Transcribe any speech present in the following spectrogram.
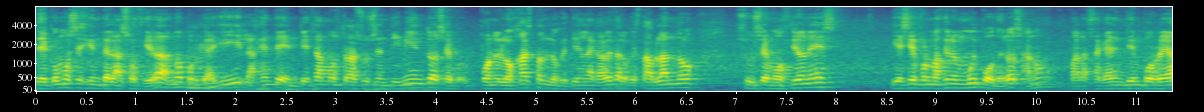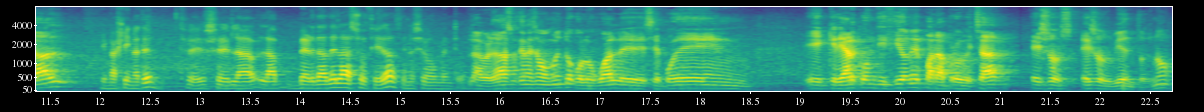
de cómo se siente la sociedad, ¿no? Porque allí la gente empieza a mostrar sus sentimientos, se pone los hashtags, lo que tiene en la cabeza, lo que está hablando, sus emociones, y esa información es muy poderosa, ¿no? Para sacar en tiempo real. Imagínate, es eh, la, la verdad de la sociedad en ese momento. La verdad de la sociedad en ese momento, con lo cual eh, se pueden eh, crear condiciones para aprovechar esos, esos vientos, ¿no?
